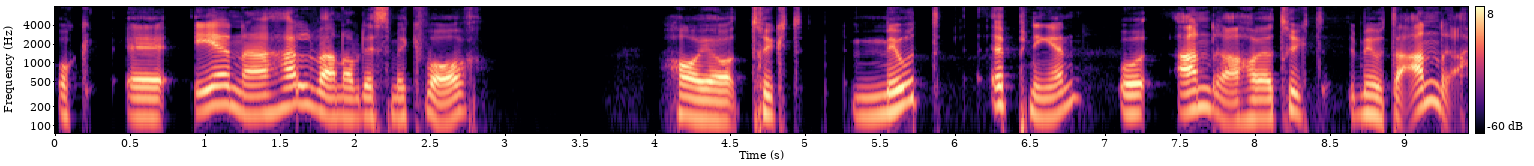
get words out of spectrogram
och eh, ena halvan av det som är kvar har jag tryckt mot öppningen och andra har jag tryckt mot det andra.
